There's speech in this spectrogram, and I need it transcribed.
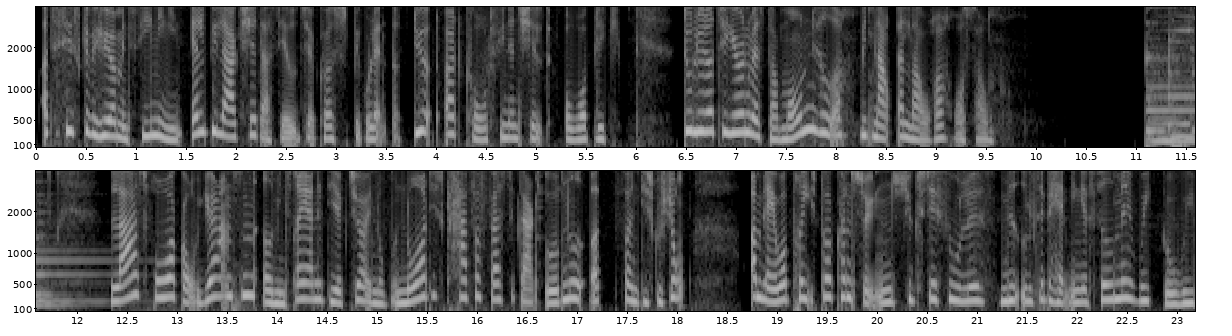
Og til sidst skal vi høre om en stigning i en elbilaktie, der ser ud til at koste spekulanter dyrt, og et kort finansielt overblik. Du lytter til Jørgen Vester Morgennyheder. Mit navn er Laura Rossau. Lars Froergaard Jørgensen, administrerende direktør i Novo Nordisk, har for første gang åbnet op for en diskussion om lavere pris på koncernens succesfulde middel til behandling af fedme Wegovy.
